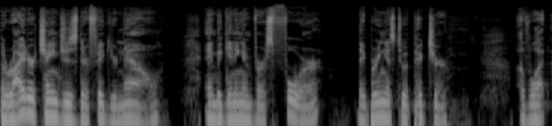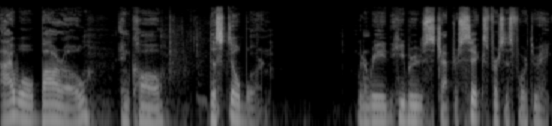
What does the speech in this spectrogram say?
The writer changes their figure now, and beginning in verse 4, they bring us to a picture of what I will borrow and call the stillborn. I'm going to read Hebrews chapter 6, verses 4 through 8.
